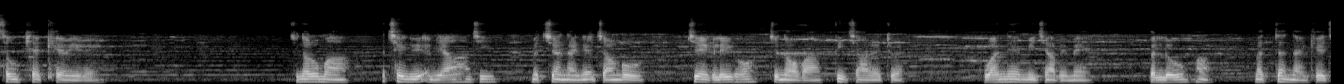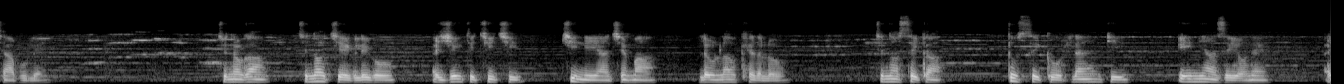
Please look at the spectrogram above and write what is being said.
ဆုံးဖြတ်ခဲ့ရတယ် ကျွန်တော်တို့မှာအချိန်တွေအများကြီးမကြံနိုင်တဲ့အကြောင်းကိုကြဲကလေးကကျွန်တော်ပါသိကြတဲ့အတွက်ဝမ်းနဲ့မိကြပေမဲ့ဘလို့မှမတက်နိုင်ခဲ့ကြဘူးလေကျွန်တော်ကကျွန်တော်ကြဲကလေးကိုအရေးတကြီးကြီးကြည့်နေရခြင်းမှာလုံလောက်ခဲ့တယ်လို့ကျွန်တော်စိတ်ကသူ့စိတ်ကိုလှမ်းပြီးအေးမြစေရုံနဲ့အ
